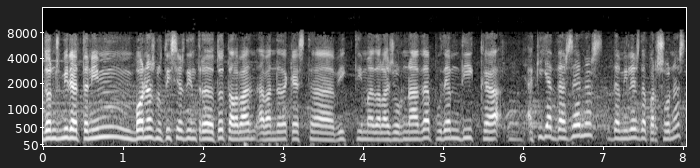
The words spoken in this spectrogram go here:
Doncs mira, tenim bones notícies dintre de tot. A banda d'aquesta víctima de la jornada, podem dir que aquí hi ha desenes de milers de persones,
